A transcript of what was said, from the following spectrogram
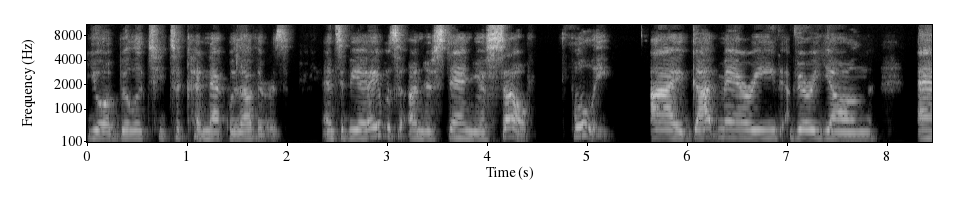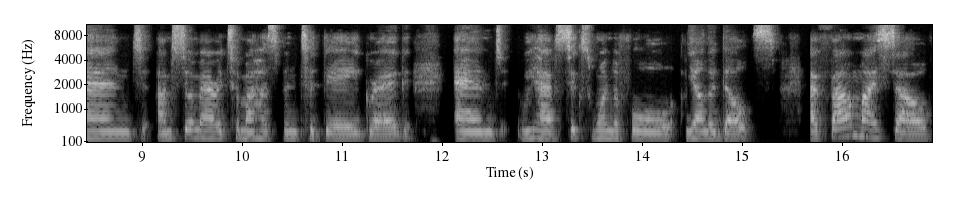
your ability to connect with others and to be able to understand yourself fully. I got married very young and I'm still married to my husband today, Greg, and we have six wonderful young adults. I found myself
